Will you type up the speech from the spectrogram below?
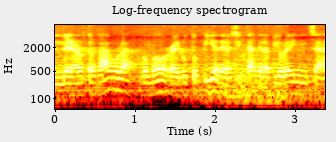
Nostra favola Gomorra è l'utopia della città della violenza,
